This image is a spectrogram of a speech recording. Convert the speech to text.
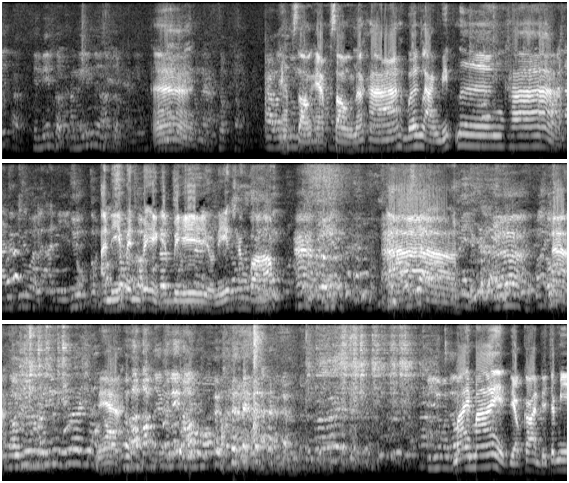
จิ๊บอะทีนี้เถิบทางนี้นิดนึงครับเถิบทางนี้อ่า เถิบทางอะเราแอดูบส่องแอบส่องนะคะ เบื้องหลังนิดนึงค่ะ อันนั้นยั่วและอันนี้สองคนอันนี้เป็นพระเอกเอ็มบีอยู่นี้ช่างบ๊อบ อ่าเป็นนี้อ่าอ่าเออน่ะเรายืนเรายืนอย่างนี้เลยยืนเนี่ยยืนไปนี่เนาะยืนมันจะไม่ไม่เดี๋ยวก่อนเดี๋ยวจะมี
